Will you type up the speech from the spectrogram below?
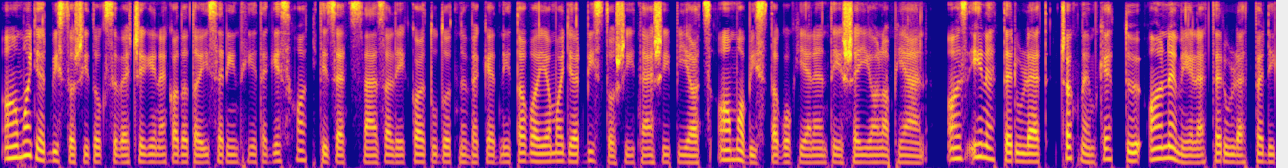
A Magyar Biztosítók Szövetségének adatai szerint 7,6%-kal tudott növekedni tavaly a magyar biztosítási piac a mabisztagok jelentései alapján. Az életterület csak nem kettő, a nem életterület pedig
